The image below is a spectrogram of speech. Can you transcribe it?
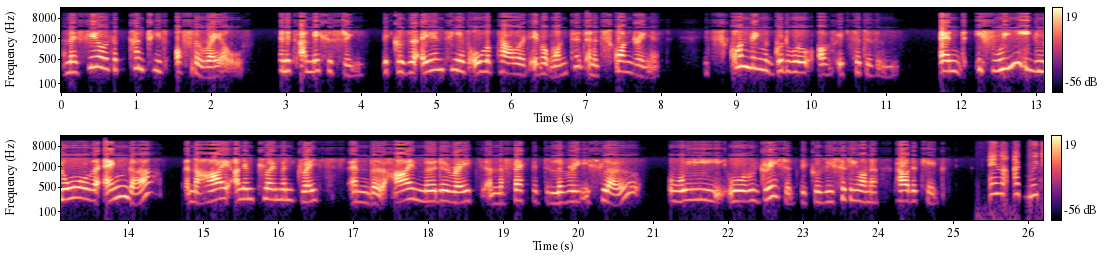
and they feel the country is off the rails and it's unnecessary because the ANC has all the power it ever wanted and it's squandering it. It's squandering the goodwill of its citizens. And if we ignore the anger and the high unemployment rates and the high murder rates and the fact that delivery is slow, we will regret it because we're sitting on a powder keg. En ek moet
